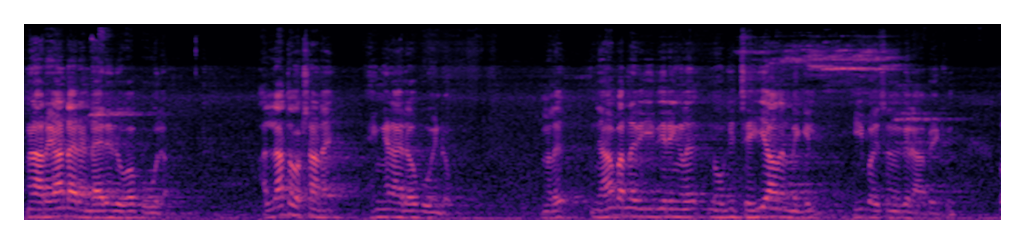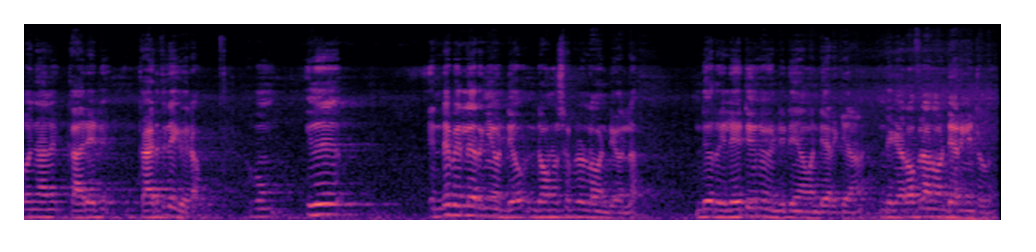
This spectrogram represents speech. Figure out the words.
നിങ്ങൾ അറിയാണ്ട് രണ്ടായിരം രൂപ പോകില്ല അല്ലാത്ത പക്ഷമാണ് എങ്ങനെ ആരോ പോയിണ്ടാവും നിങ്ങൾ ഞാൻ പറഞ്ഞ രീതിയിൽ നിങ്ങൾ നോക്കി ചെയ്യാന്നുണ്ടെങ്കിൽ ഈ പൈസ നിങ്ങൾക്ക് ലാഭിക്കും അപ്പോൾ ഞാൻ കാര്യമായിട്ട് കാര്യത്തിലേക്ക് വരാം. അപ്പം ഇത് എന്റെ പേരിൽ ഇറങ്ങിയ വണ്ടിയോ എന്റെ ഓണർഷിപ്പിലുള്ള വണ്ടിയോ അല്ല. എന്റെ റിലേറ്റീവിന് വേണ്ടിയിട്ട് ഞാൻ വണ്ടി ഇറക്കിയതാണ്. എന്റെ കെയർ ഓഫിലാണ് വണ്ടി ഇറങ്ങിയിട്ടുള്ളത്.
